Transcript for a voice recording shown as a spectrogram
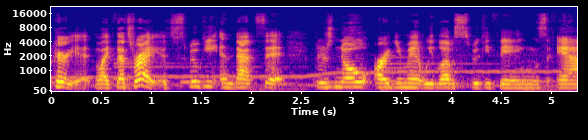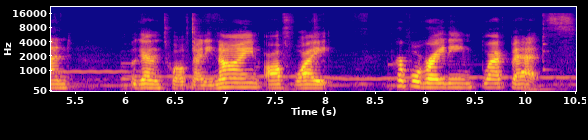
period. Like that's right. It's spooky and that's it. There's no argument. We love spooky things. And again, $12.99, off-white, purple writing, black bats.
